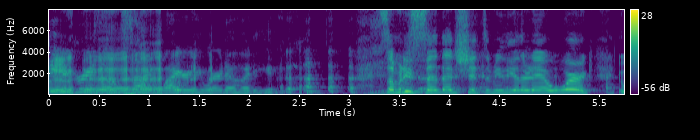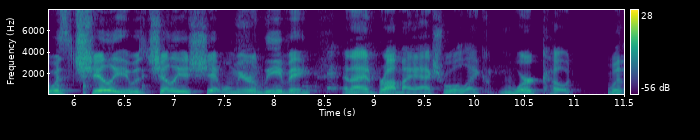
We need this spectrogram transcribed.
90 degrees outside. Why are you wearing a hoodie? Somebody said that shit to me the other day at work. It was chilly. It was chilly as shit when we were leaving, and I had brought my actual like work coat with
